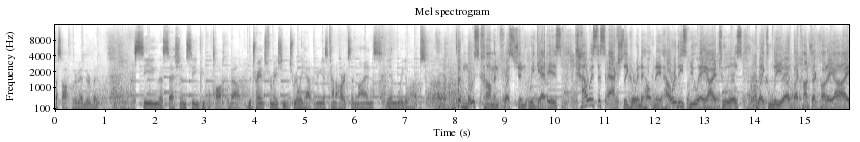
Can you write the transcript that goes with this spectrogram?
a software vendor, but seeing the session, seeing people talk about the transformation that's really happening is kind of hearts and minds in legal ops. The most common question we get is how is this actually going to help me? How are these new AI tools like Leah by ContractPod AI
